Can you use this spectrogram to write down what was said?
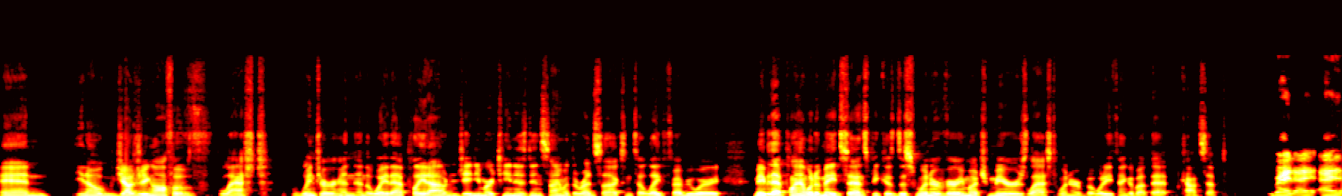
and you know, judging off of last winter and, and the way that played out, and JD Martinez didn't sign with the Red Sox until late February, maybe that plan would have made sense because this winter very much mirrors last winter. But what do you think about that concept? Right. I, I,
